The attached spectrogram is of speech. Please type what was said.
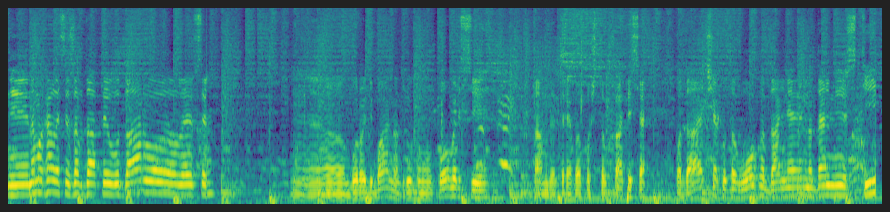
е, намагалися завдати удару, але все. Е, боротьба на другому поверсі, там, де треба поштовхатися. Подача кутового, дальня, на дальню стійку.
